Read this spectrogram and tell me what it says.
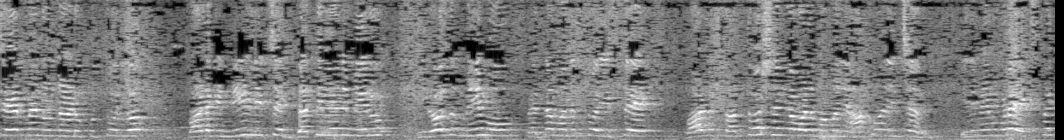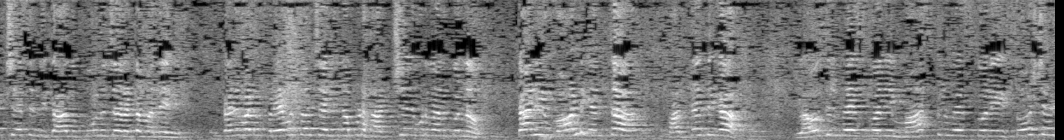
చైర్మన్ ఉన్నాడు పుత్తూరులో. వాళ్ళకి నీళ్ళు ఇచ్చే గతి లేని మీరు. ఈ రోజు మేము పెద్ద మనసుతో ఇస్తే వాళ్ళు సంతోషంగా వాళ్ళు మమ్మల్ని ఆహ్వానించారు. ఇది మేము కూడా ఎక్స్పెక్ట్ చేసింది కాదు పూలు చల్లటం అనేది. కానీ వాళ్ళు ప్రేమతో చల్లినప్పుడు హట్ చేయకూడదు అనుకున్నాం. కానీ వాళ్ళు ఎంత పద్ధతిగా గ్లౌజులు వేసుకొని మాస్కులు వేసుకొని సోషల్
